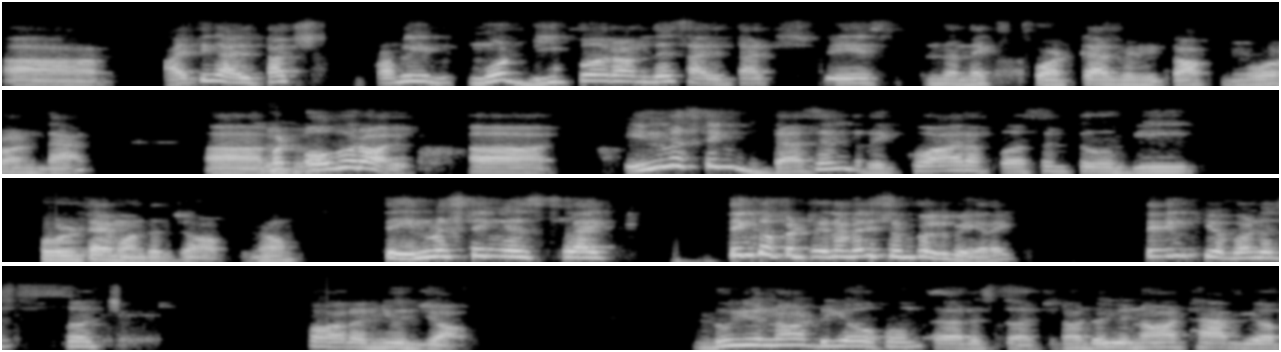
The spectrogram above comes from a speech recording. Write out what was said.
Uh, I think I'll touch probably more deeper on this. I'll touch base in the next podcast when we talk more on that. Uh, but mm-hmm. overall, uh, investing doesn't require a person to be full time on the job. You know, the investing is like think of it in a very simple way, right? Think you're going to search for a new job. Do you not do your home uh, research? You know, do you not have your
